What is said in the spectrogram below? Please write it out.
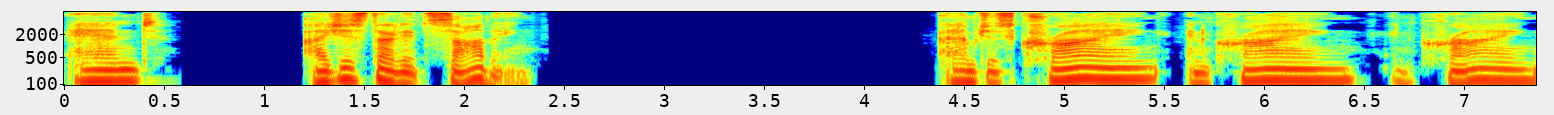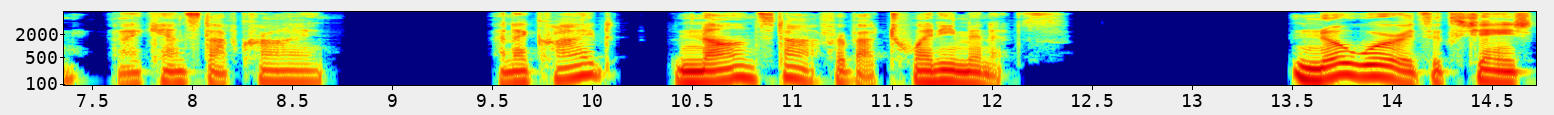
And I just started sobbing. And I'm just crying and crying and crying, and I can't stop crying. And I cried nonstop for about 20 minutes. No words exchanged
